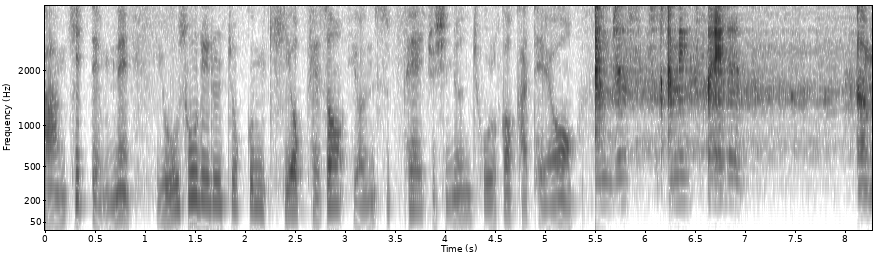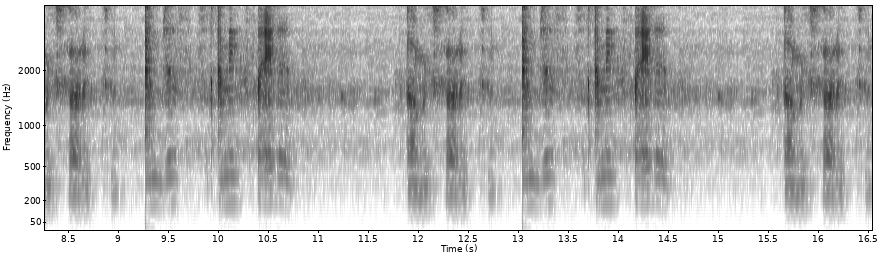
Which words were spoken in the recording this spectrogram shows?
많기 때문에 요 소리를 조금 기억해서 연습해 주시면 좋을 것 같아요. I'm just, I'm excited. I'm excited too. I'm just, I'm excited. I'm excited too. I'm just, I'm excited. I'm excited too.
